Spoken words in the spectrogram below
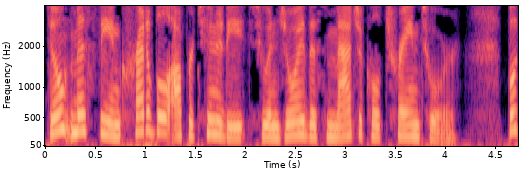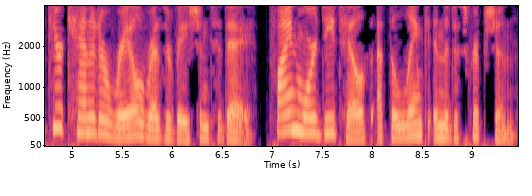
Don't miss the incredible opportunity to enjoy this magical train tour. Book your Canada Rail reservation today. Find more details at the link in the description.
